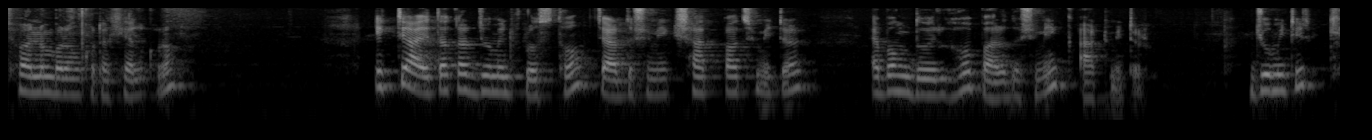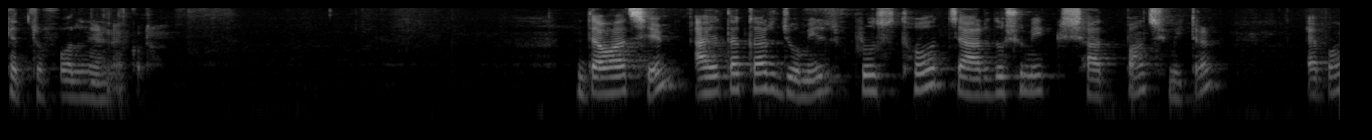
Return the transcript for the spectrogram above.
ছয় নম্বর অঙ্কটা খেয়াল করো। একটি আয়তাকার জমির প্রস্থ চার দশমিক সাত পাঁচ মিটার এবং দৈর্ঘ্য বারো দশমিক আট মিটার। জমিটির ক্ষেত্রফল নির্ণয় করো। দেওয়া আছে, আয়তাকার জমির প্রস্থ চার দশমিক সাত পাঁচ মিটার এবং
